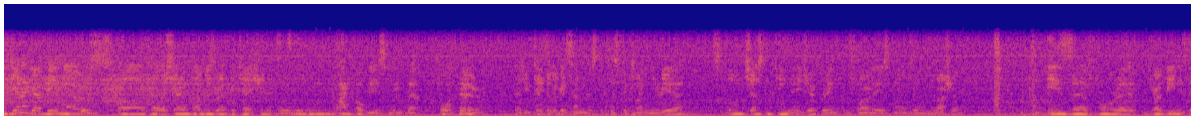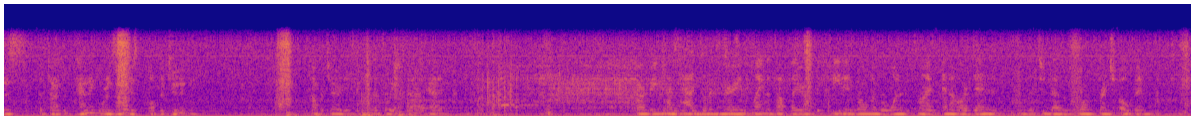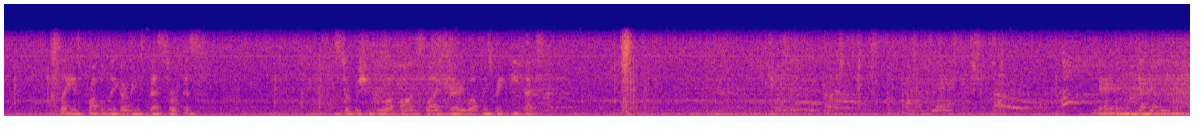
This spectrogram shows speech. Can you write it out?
Adriana Garbin knows of uh, Sharapova's reputation, quite obviously, but for her, as you take a look at some of the statistics on Maria, still just a teenager, bred from Florida, his home's in Russia, is uh, for uh, Garbin, is this a time to panic or is this just opportunity? Opportunity. That's the way she's going to look at it. Garbin has had some experience playing the top players, defeated world number one at the time, Henin-Hardenne, in the 2004 French Open. Clay is probably Garbin's best surface. The surface she grew up on, slides very well, plays great defense. Garbin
